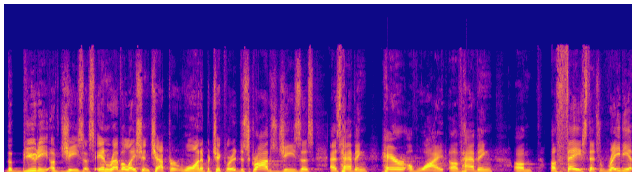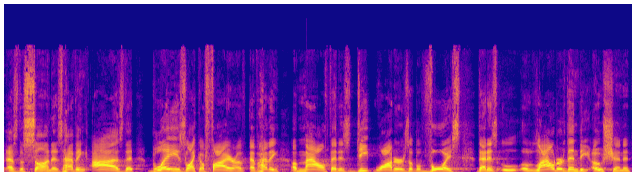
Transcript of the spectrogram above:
the beauty of Jesus. In Revelation chapter 1 in particular, it describes Jesus as having hair of white, of having um, a face that's radiant as the sun, as having eyes that blaze like a fire, of, of having a mouth that is deep waters, of a voice that is l- uh, louder than the ocean. And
